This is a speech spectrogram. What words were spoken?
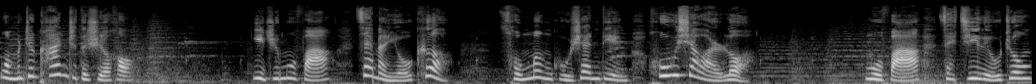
我们正看着的时候，一只木筏载满游客，从梦谷山顶呼啸而落。木筏在激流中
